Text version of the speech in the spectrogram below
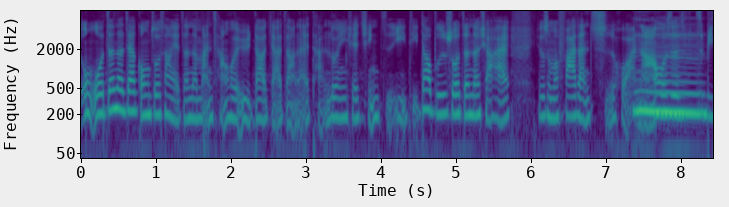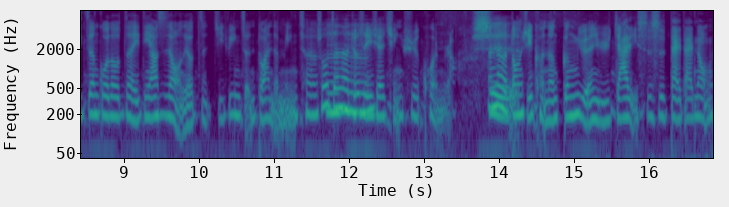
我我真的在工作上也真的蛮常会遇到家长来谈论一些亲子议题，倒不是说真的小孩有什么发展迟缓啊，或是自闭症、过动症，一定要是这种有疾疾病诊断的名称。有时候真的，就是一些情绪困扰，那那个东西可能根源于家里世世代代那种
